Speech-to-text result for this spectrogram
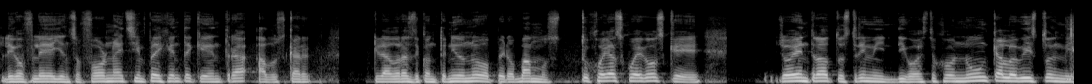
League of Legends o Fortnite, siempre hay gente que entra a buscar creadoras de contenido nuevo. Pero vamos, tú juegas juegos que yo he entrado a tu stream y digo, este juego nunca lo he visto en mis,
